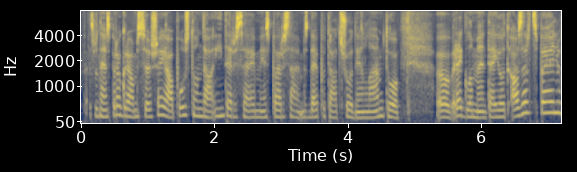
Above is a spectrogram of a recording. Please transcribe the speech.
Pēcpusdienas programmas šajā pusstundā interesējamies par saimnes deputātu šodien lēmto uh, reglamentējot azartspēļu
